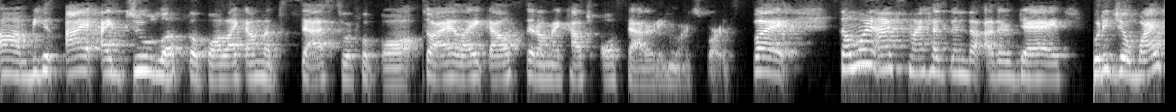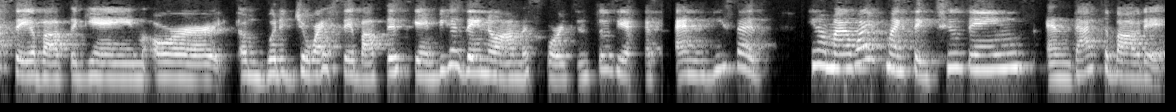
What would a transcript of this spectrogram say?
um, because I, I do love football. Like I'm obsessed with football. So I like, I'll sit on my couch all Saturday and watch sports. But someone asked my husband the other day, what did your wife say about the game? Or um, what did your wife say about this game? Because they know I'm a sports enthusiast. And he says, you know, my wife might say two things and that's about it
